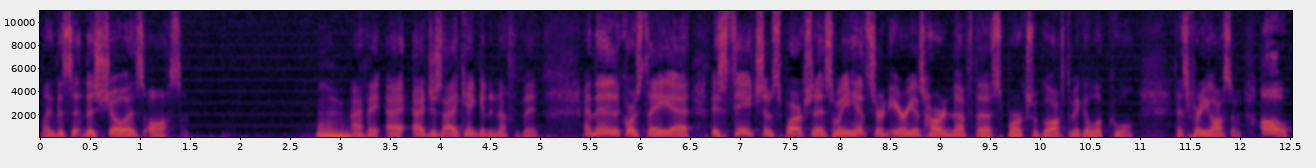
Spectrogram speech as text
Like this, this show is awesome. hmm. I think I, I just I can't get enough of it. And then of course they uh, they stage some sparks in it, so when you hit certain areas hard enough, the sparks will go off to make it look cool. And it's pretty awesome. Oh,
